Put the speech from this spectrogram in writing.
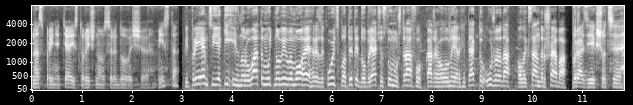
на сприйняття історичного середовища міста. Підприємці, які ігноруватимуть нові вимоги, ризикують сплатити добрячу суму штрафу, каже головний архітектор Ужгорода Олександр Шеба. В разі, якщо це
